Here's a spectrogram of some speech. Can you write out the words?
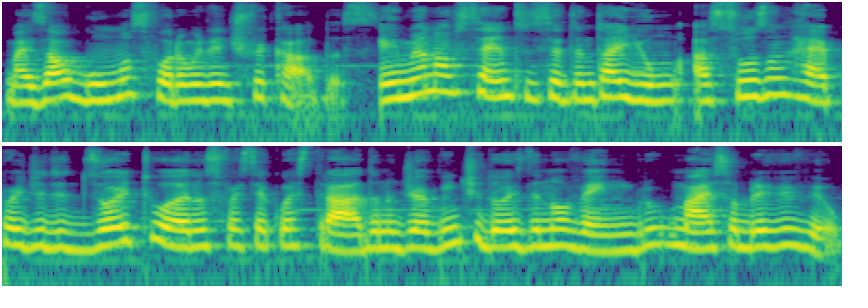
mas algumas foram identificadas. Em 1971, a Susan Heppard, de 18 anos, foi sequestrada no dia 22 de novembro, mas sobreviveu.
